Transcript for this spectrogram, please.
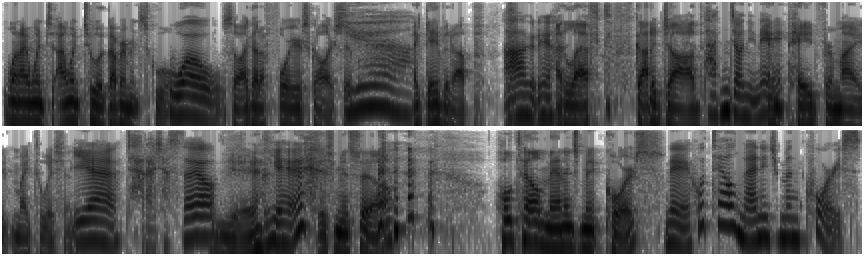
when I went to I went to a government school. Whoa. So I got a four-year scholarship. Yeah. I gave it up. 아, 그래요? I left, got a job, 반전이네. and paid for my my tuition. 예, 잘하셨어요. 예. 예. 열심히 했어요. Hotel management course. 네, 호텔 매니지먼트 코스.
